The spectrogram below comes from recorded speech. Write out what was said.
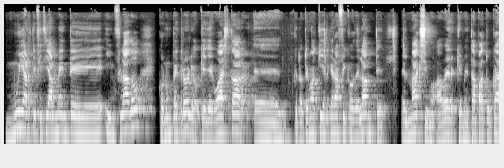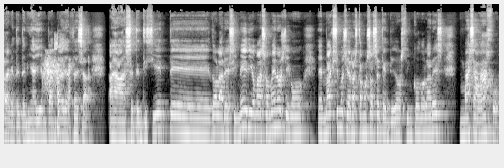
muy artificialmente inflado, con un petróleo que llegó a estar, eh, que lo tengo aquí el gráfico delante, el máximo, a ver, que me tapa tu cara, que te tenía ahí en pantalla, César, a 77 dólares y medio más o menos, llegó en máximos y ahora estamos a 72, 5 dólares más abajo.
